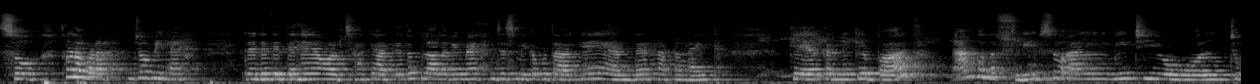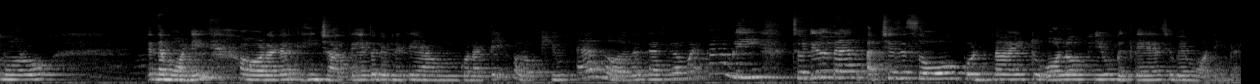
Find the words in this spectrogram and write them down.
सो so, थोड़ा बड़ा जो भी है रहने देते हैं और जाके आते हैं। तो फ़िलहाल अभी मैं जस्ट मेकअप उतार के एंड देन अपना नाइट केयर करने के बाद I am gonna sleep so I meet you all tomorrow in the morning और अगर कहीं जाते हैं तो definitely I am gonna take all of you as always as you my family so till then अच्छे से so good night to all of you मिलते हैं सुबह मॉर्निंग में.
